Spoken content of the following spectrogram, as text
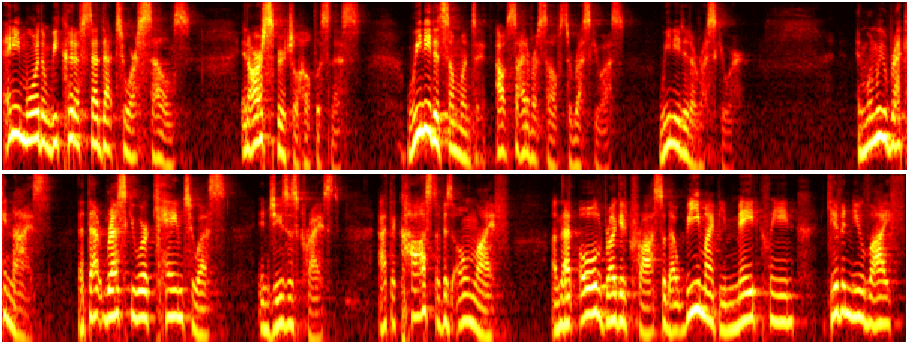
any more than we could have said that to ourselves in our spiritual helplessness. We needed someone to, outside of ourselves to rescue us. We needed a rescuer. And when we recognize that that rescuer came to us in Jesus Christ at the cost of his own life on that old rugged cross so that we might be made clean, given new life,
